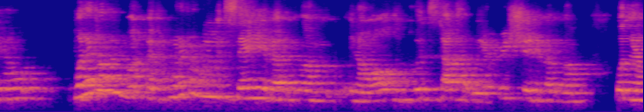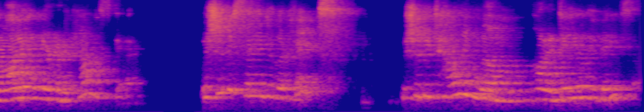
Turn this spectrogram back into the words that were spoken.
you know, whatever we want, whatever we would say about them, you know, all the good stuff that we appreciate about them when they're lying here in a casket, we should be saying to their face. We should be telling them on a daily basis.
